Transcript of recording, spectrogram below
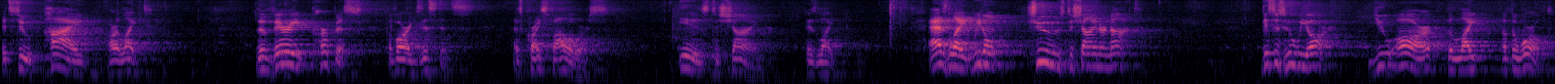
it's to hide our light. The very purpose of our existence as Christ's followers is to shine his light. As light, we don't choose to shine or not. This is who we are. You are the light of the world.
